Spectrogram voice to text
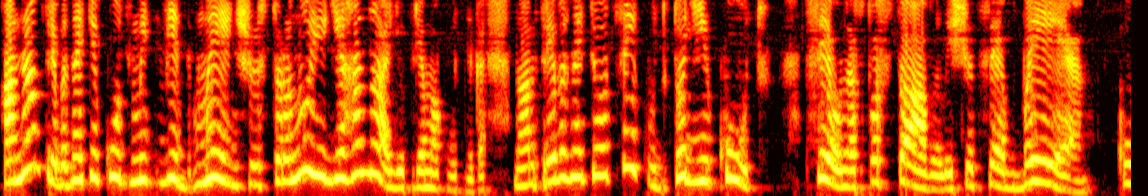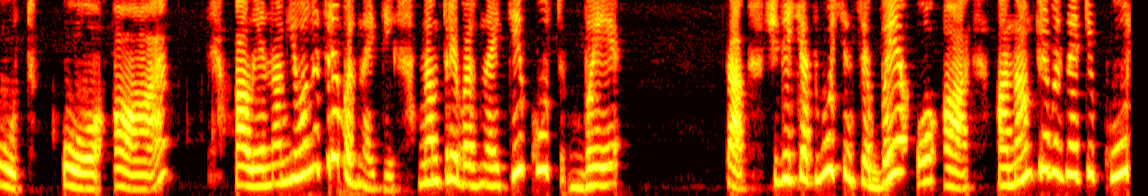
А нам треба знайти кут від меншою стороною діагональю прямокутника. Нам треба знайти оцей кут. Тоді кут. Це у нас поставили, що це Б кут ОА, але нам його не треба знайти. Нам треба знайти кут Б так, 68 це БОА, а нам треба знайти кут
